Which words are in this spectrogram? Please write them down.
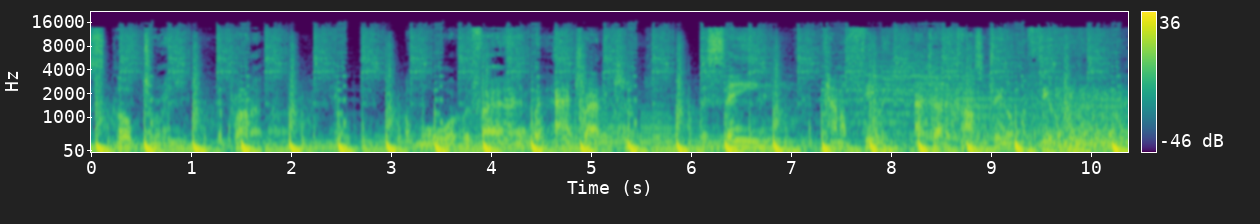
sculpturing the product a more refined. But I try to keep the same kind of feeling. I try to concentrate on the feeling.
